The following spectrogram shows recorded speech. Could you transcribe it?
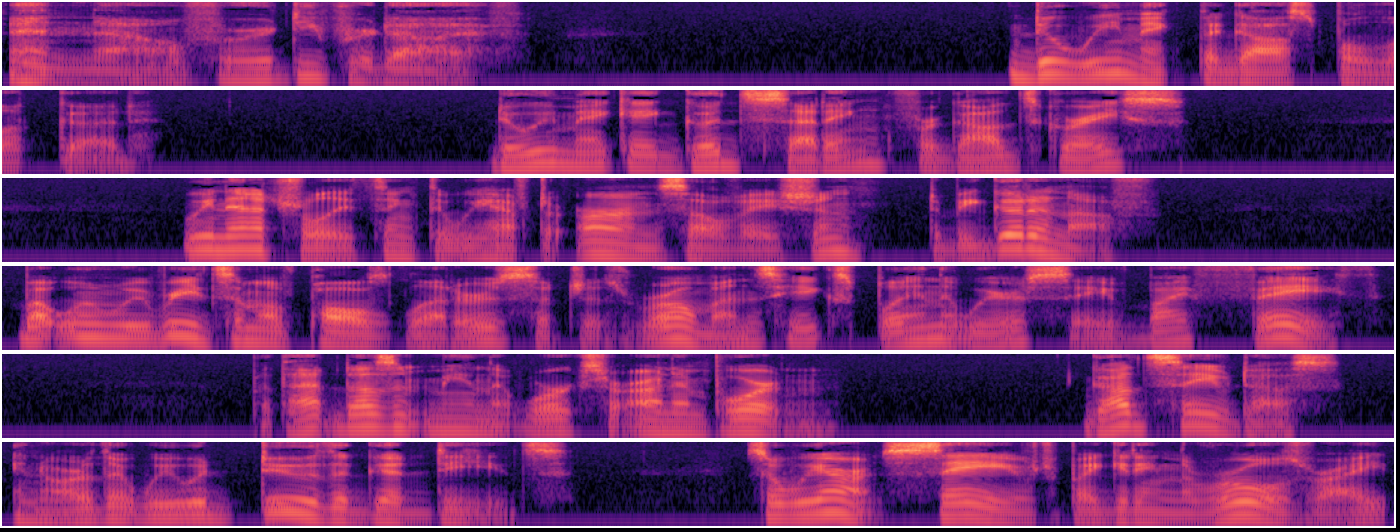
And now for a deeper dive. Do we make the gospel look good? Do we make a good setting for God's grace? We naturally think that we have to earn salvation to be good enough. But when we read some of Paul's letters, such as Romans, he explained that we are saved by faith. But that doesn't mean that works are unimportant. God saved us in order that we would do the good deeds. So we aren't saved by getting the rules right,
